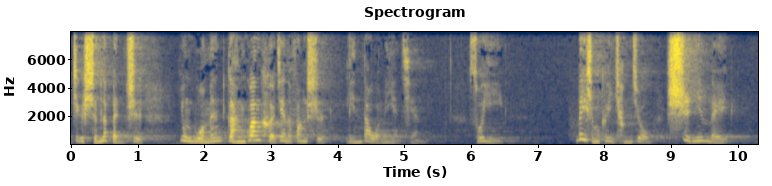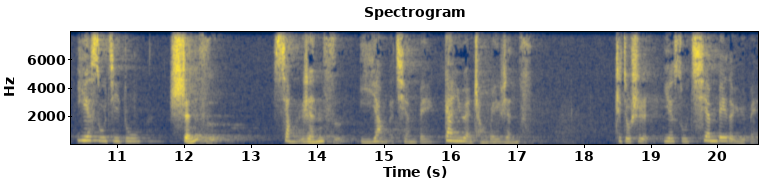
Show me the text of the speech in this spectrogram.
这个神的本质，用我们感官可见的方式临到我们眼前。所以，为什么可以成就？是因为耶稣基督神子像人子一样的谦卑，甘愿成为人子。这就是耶稣谦卑的预备。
